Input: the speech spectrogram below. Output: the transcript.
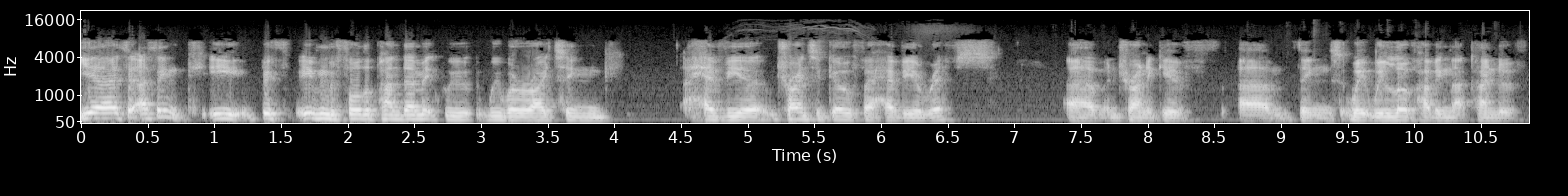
Yeah, I, th- I think even before the pandemic, we we were writing heavier, trying to go for heavier riffs, um, and trying to give um, things. We, we love having that kind of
